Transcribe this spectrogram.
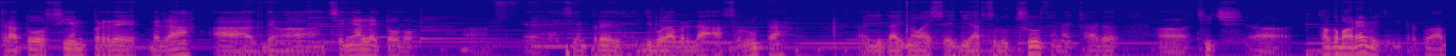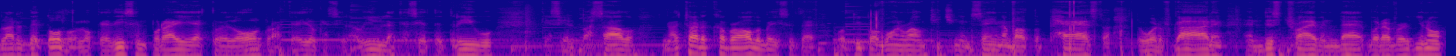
trato siempre, ¿verdad?, enseñarle todo. Eh, siempre digo la verdad absoluta. Uh, you guys know I say the absolute truth and I try to uh, teach, uh, talk about everything. Trato de hablar de todo, lo que dicen por ahí, esto, de lo otro, aquello, que si la Biblia, que si este tribu, que si el pasado. You know, I try to cover all the bases that what people are going around teaching and saying about the past, uh, the Word of God, and, and this tribe and that, whatever. You know,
